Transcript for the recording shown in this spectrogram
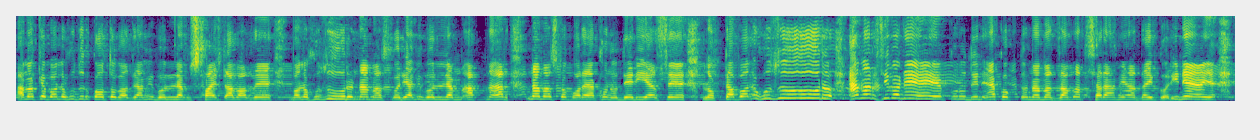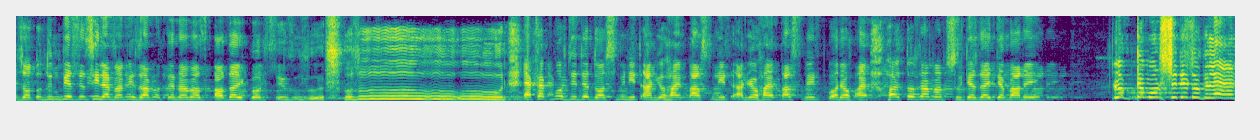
আমাকে বলে, হুজুর, কত বাজে? আমি বললাম, ছয়টা বাজে। বলে হুজুর, নামাজ পড়ি। আমি বললাম, আপনার নামাজ তো পরে এখনও দেরি আছে। লোকটা বলে, হুজুর, আমার জীবনে কোনোদিন একক তো নামাজ জামাত ছাড়া আমি আদায় করি নাই। যতদিন বেঁচে ছিলাম আমি জামাতে নামাজ আদায় করছি, হুজুর। হুজুর, এক এক মসজিদে দশ মিনিট আগে হয়, পাঁচ মিনিট আগে হয়, পাঁচ মিনিট পরে হয়। হয়তো জামাত ছুটে যাইতে পারে। লোকটা মসজিদে ঢুকলেন।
